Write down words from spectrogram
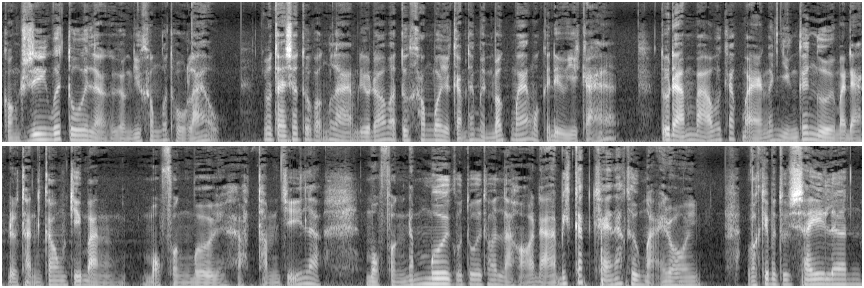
Còn riêng với tôi là gần như không có thù lao. Nhưng mà tại sao tôi vẫn làm điều đó mà tôi không bao giờ cảm thấy mình mất mát một cái điều gì cả? Tôi đảm bảo với các bạn những cái người mà đạt được thành công chỉ bằng một phần mười hoặc thậm chí là một phần năm mươi của tôi thôi là họ đã biết cách khai thác thương mại rồi. Và khi mà tôi xây lên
